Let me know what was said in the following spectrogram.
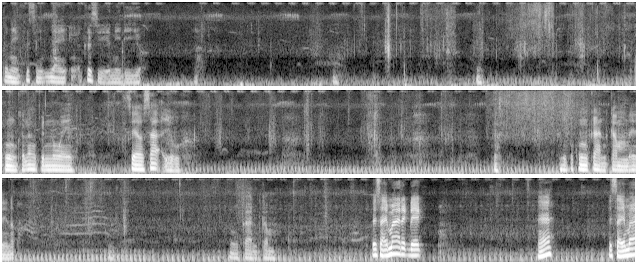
ตัวนี้คือสีใหญ่คือสีอันนี้ดีอยู่คงกำลังเป็นหน่วยเซลซะอยู่ นี่ก็โครงการกรรมเลยเนาะโครงการกรรมไปใส่มาเด็กๆฮะไปใส่มา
